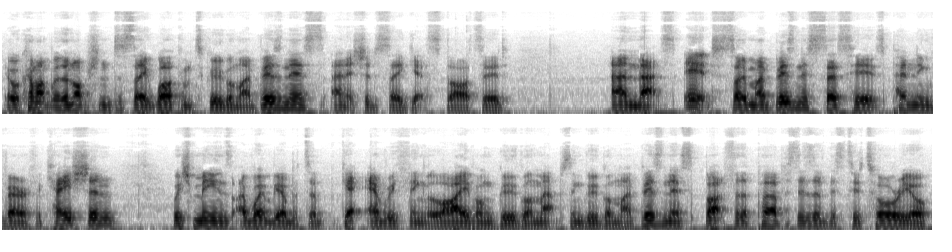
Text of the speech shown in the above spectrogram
it will come up with an option to say welcome to Google My Business, and it should say get started and that's it. So my business says here it's pending verification, which means I won't be able to get everything live on Google Maps and Google My Business, but for the purposes of this tutorial,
